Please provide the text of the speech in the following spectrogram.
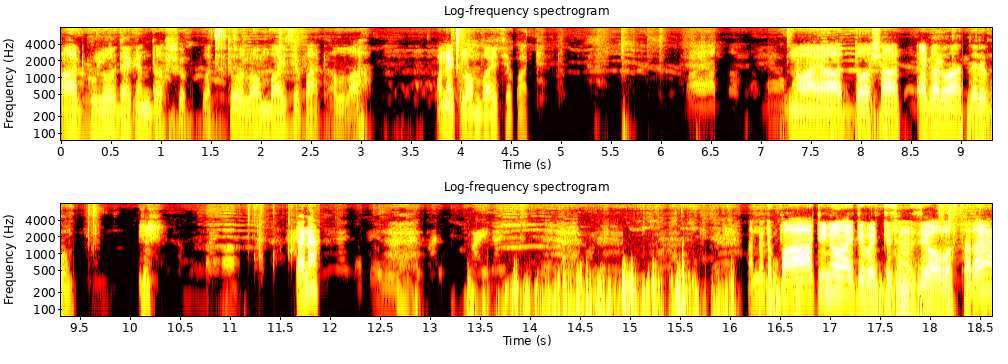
পাটগুলো দেখেন দর্শক, কত লম্বা হয়েছে পাট আল্লাহ। অনেক লম্বা হয়েছে পাট নয় হাত দশ হাত এগারো হাত এরকম। তাই না? আপনি তো পাটই নড়াইতে পারতেছেন না, যে অবস্থা, তাই না?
